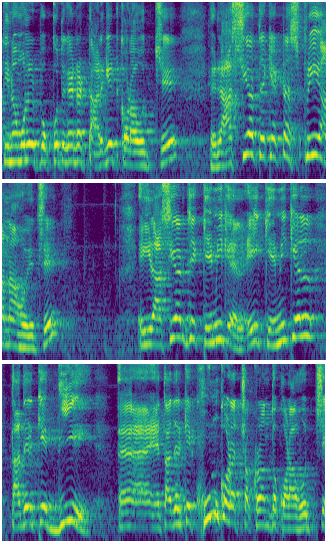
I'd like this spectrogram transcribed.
তৃণমূলের পক্ষ থেকে একটা টার্গেট করা হচ্ছে। রাশিয়া থেকে একটা স্প্রে আনা হয়েছে। এই রাশিয়ার যে কেমিক্যাল এই কেমিক্যাল তাদেরকে দিয়ে তাদেরকে খুন করার চক্রান্ত করা হচ্ছে।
